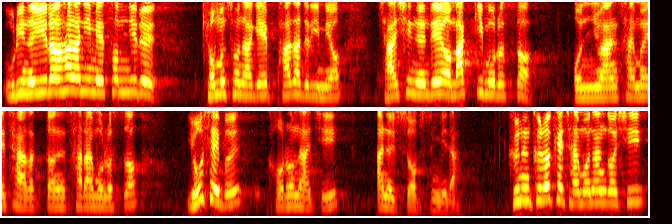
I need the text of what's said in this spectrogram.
우리는 이런 하나님의 섭리를 겸손하게 받아들이며 자신을 내어 맡김으로써 온유한 삶을 살았던 사람으로서 요셉을 거론하지 않을 수 없습니다. 그는 그렇게 잘못한 것이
